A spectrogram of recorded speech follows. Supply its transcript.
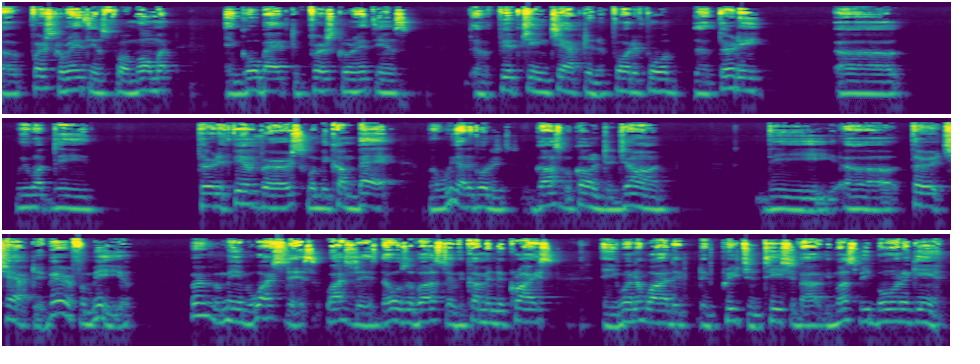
uh, First Corinthians for a moment and go back to First Corinthians, the 15 chapter, the 44, the 30, uh, we want the 35th verse when we come back, but we got to go to Gospel according to John, the uh, third chapter. Very familiar, very familiar. But watch this, watch this. Those of us that we come into Christ, and you wonder why they, they preach and teach about you must be born again.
